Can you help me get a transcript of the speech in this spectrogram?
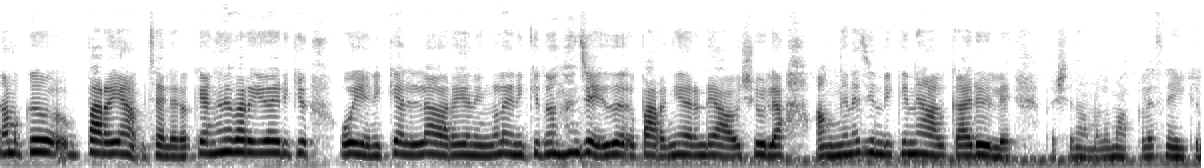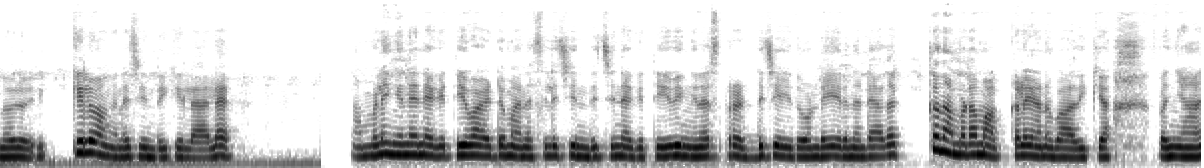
നമുക്ക് പറയാം. ചിലരൊക്കെ അങ്ങനെ പറയുമായിരിക്കും. ഓ എനിക്കെല്ലാം അറിയാം. നിങ്ങൾ എനിക്കിതൊന്നും ചെയ്ത് പറഞ്ഞു തരേണ്ട ആവശ്യമില്ല. അങ്ങനെ ചിന്തിക്കുന്ന ആൾക്കാരും ഇല്ലേ പക്ഷെ നമ്മൾ മക്കളെ സ്നേഹിക്കുന്നവർ ഒരിക്കലും അങ്ങനെ ചിന്തിക്കില്ല അല്ലേ? നമ്മളിങ്ങനെ നെഗറ്റീവായിട്ട് മനസ്സിൽ ചിന്തിച്ച് നെഗറ്റീവ് ഇങ്ങനെ സ്പ്രെഡ് ചെയ്തുകൊണ്ടേ ഇരുന്നുണ്ട് അതൊക്കെ നമ്മുടെ മക്കളെയാണ് ബാധിക്കുക. അപ്പം ഞാൻ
